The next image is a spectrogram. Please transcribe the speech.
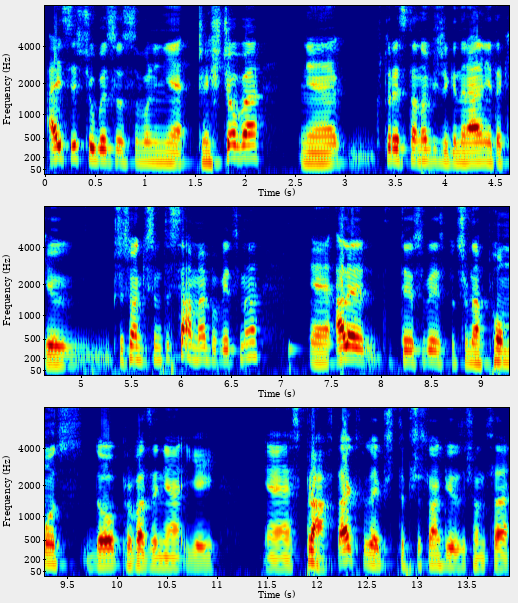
a jest jeszcze ubezwłasnowolnienie częściowe, które stanowi, że generalnie takie przesłanki są te same, powiedzmy, nie, ale tej osobie jest potrzebna pomoc do prowadzenia jej nie, spraw, tak? Tutaj te przesłanki dotyczące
